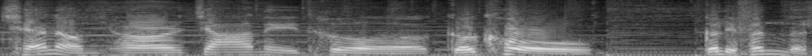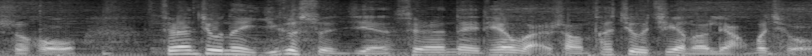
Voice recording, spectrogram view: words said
前两天加内特隔扣格里芬的时候，虽然就那一个瞬间，虽然那天晚上他就进了两个球。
